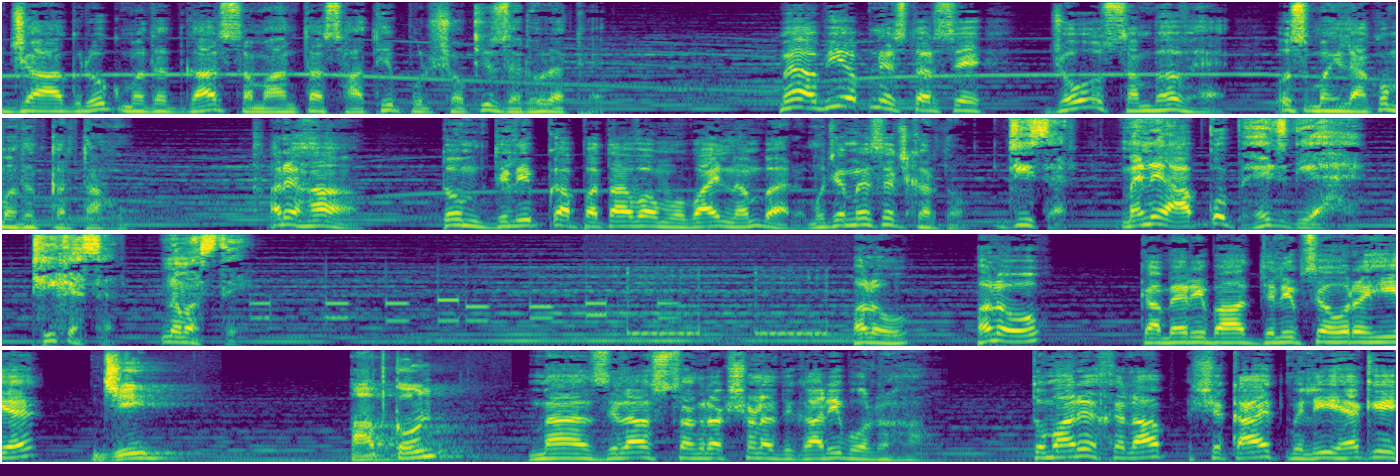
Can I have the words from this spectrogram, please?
जागरूक मददगार समानता साथी पुरुषों की ज़रूरत है। मैं अभी अपने स्तर से जो संभव है उस महिला को मदद करता हूँ। अरे हाँ तुम दिलीप का पता व मोबाइल नंबर मुझे मैसेज कर दो। जी सर मैंने आपको भेज दिया है। ठीक है सर नमस्ते। हेलो हेलो क्या मेरी बात दिलीप से हो रही है? जी आप कौन? मैं जिला संरक्षण अधिकारी बोल रहा हूँ। तुम्हारे खिलाफ शिकायत मिली है कि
